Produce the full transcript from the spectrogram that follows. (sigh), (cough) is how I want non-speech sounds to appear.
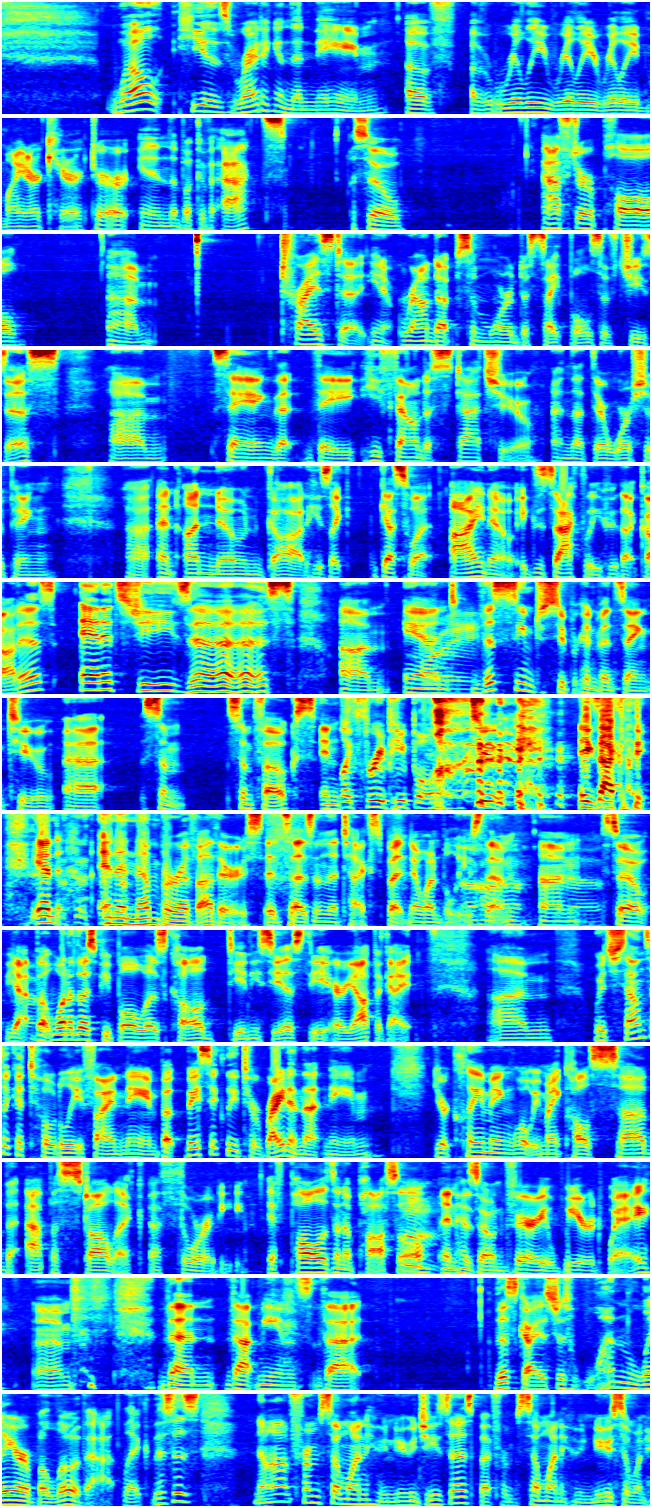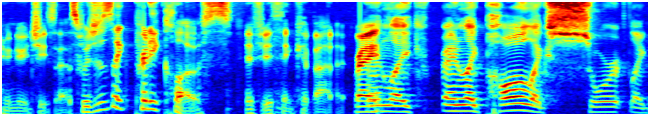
Well, he is writing in the name of a really, really, really minor character in the book of Acts. So after Paul um, tries to you know round up some more disciples of Jesus, um, saying that they he found a statue and that they're worshiping uh, an unknown God. He's like, guess what? I know exactly who that God is, and it's Jesus. Um, and right. this seemed super convincing to uh, some some folks and like three people. (laughs) to (laughs) exactly. And and a number of others it says in the text but no one believes uh-huh, them um, yeah, so yeah, yeah, but one of those people was called dionysius the areopagite um, which sounds like a totally fine name but basically to write in that name you're claiming what we might call sub-apostolic authority. If paul is an apostle mm. in his own very weird way um, (laughs) then that means that this guy is just one layer below that. Like this is not from someone who knew Jesus, but from someone who knew someone who knew Jesus, which is like pretty close if you think about it, right? And like and like Paul like sort like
